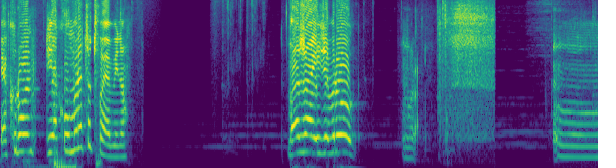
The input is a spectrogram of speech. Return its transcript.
Jak, rum, jak umrę, to twoja wina. Uważaj, idzie wróg. Dobra. Mm.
